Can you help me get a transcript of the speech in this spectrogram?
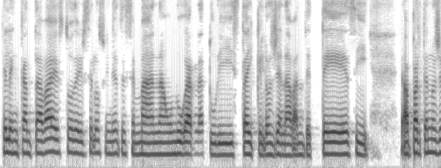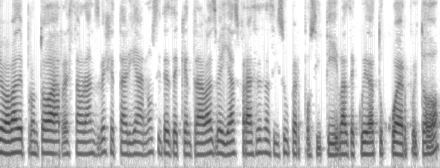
que le encantaba esto de irse los fines de semana a un lugar naturista y que los llenaban de tés y aparte nos llevaba de pronto a restaurantes vegetarianos y desde que entrabas veías frases así súper positivas de cuida tu cuerpo y todo,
